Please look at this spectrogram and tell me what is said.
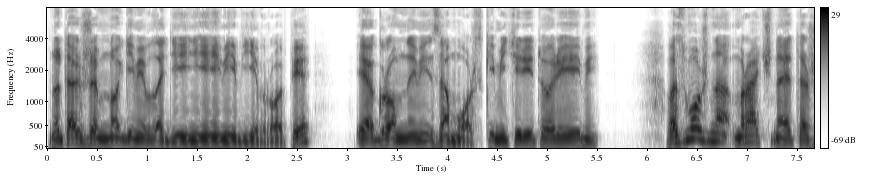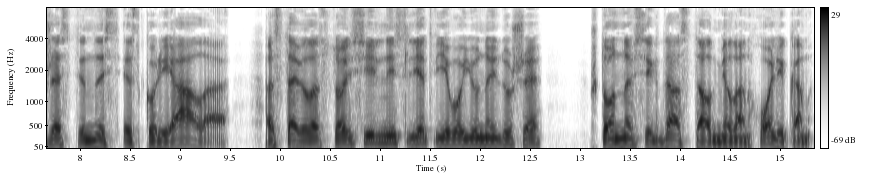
но также многими владениями в Европе и огромными заморскими территориями. Возможно, мрачная торжественность Эскориала оставила столь сильный след в его юной душе, что он навсегда стал меланхоликом,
